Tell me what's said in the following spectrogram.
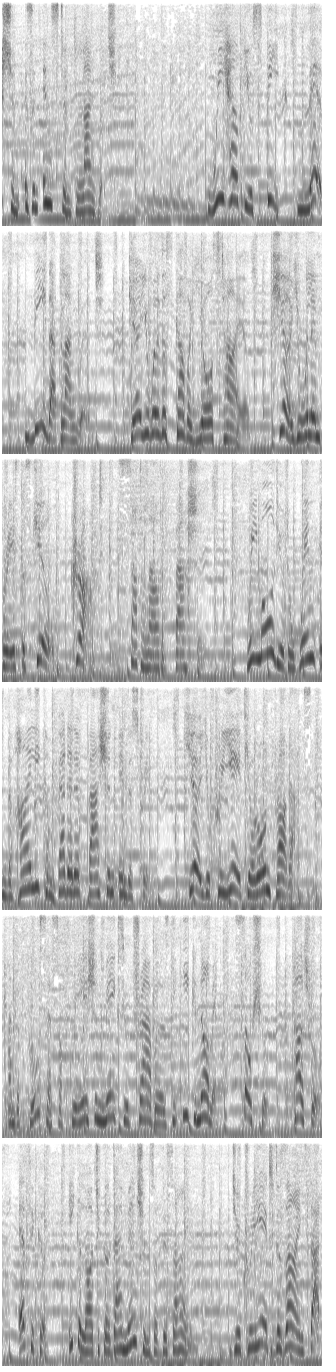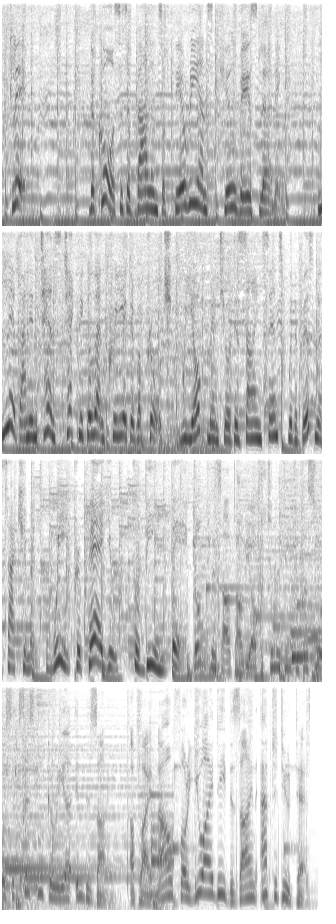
Fashion is an instant language. We help you speak, live, be that language. Here you will discover your style. Here you will embrace the skill, craft, subtle art of fashion. We mold you to win in the highly competitive fashion industry. Here you create your own products and the process of creation makes you traverse the economic, social, cultural, ethical, ecological dimensions of design. You create designs that click. The course is a balance of theory and skill-based learning. Live an intense technical and creative approach. We augment your design sense with a business acumen. We prepare you for being big. Don't miss out on the opportunity to pursue a successful career in design. Apply now for UID Design Aptitude Test.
